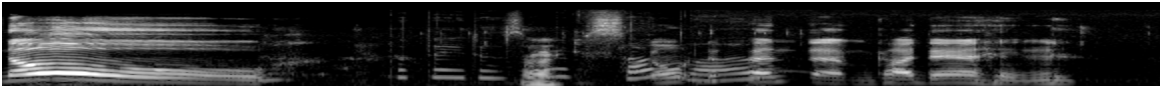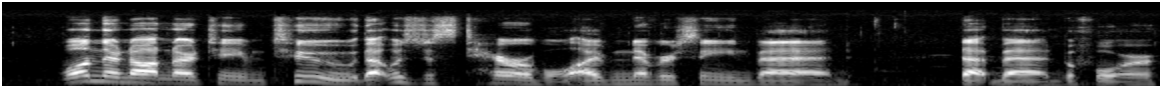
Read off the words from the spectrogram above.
No. but they deserve Right. some Don't love. defend them. God dang. One, they're not in our team. Two, that was just terrible. I've never seen bad, that bad before.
